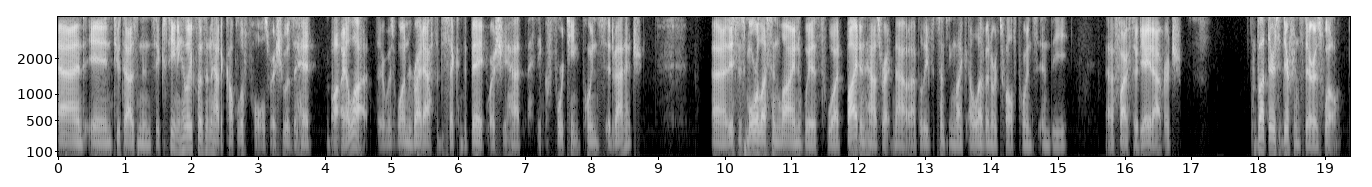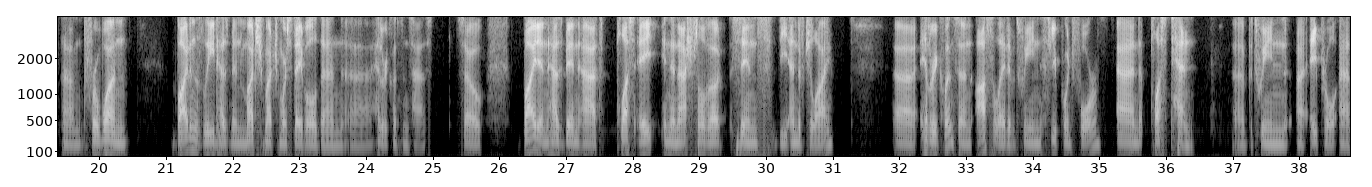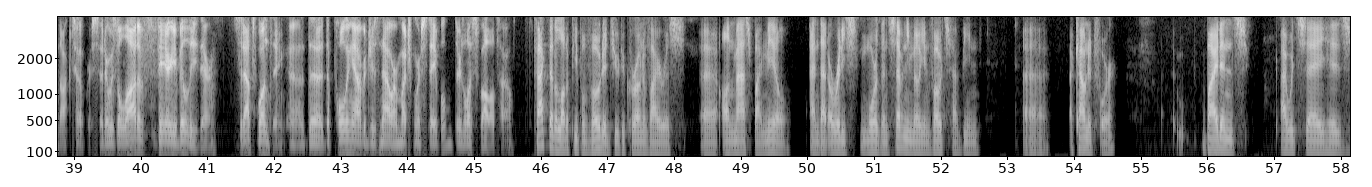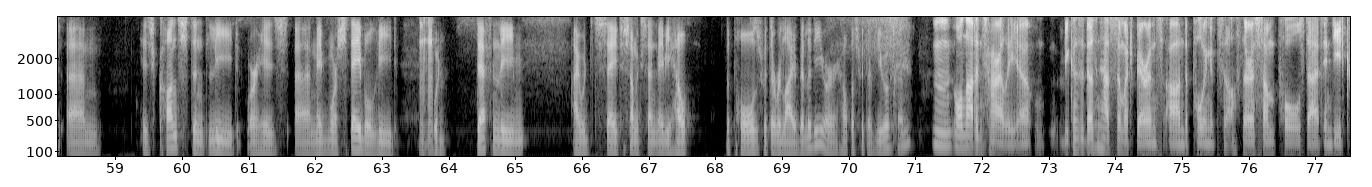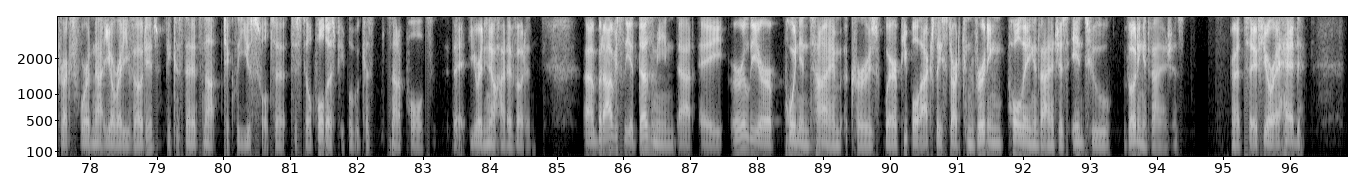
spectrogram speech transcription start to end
And in 2016, Hillary Clinton had a couple of polls where she was ahead by a lot. There was one right after the second debate where she had, I think, 14 points advantage. Uh, this is more or less in line with what Biden has right now. I believe it's something like 11 or 12 points in the uh, 538 average. But there's a difference there as well. Um, for one, Biden's lead has been much, much more stable than uh, Hillary Clinton's has. So Biden has been at plus eight in the national vote since the end of July. Uh, Hillary Clinton oscillated between 3.4 and plus 10 uh, between uh, April and October. So there was a lot of variability there. So that's one thing. Uh, the, the polling averages now are much more stable, they're less volatile. The fact that a lot of people voted due to coronavirus uh, en masse by mail and that already more than 70 million votes have been uh, accounted for Biden's, I would say his um, his constant lead or his uh, maybe more stable lead mm-hmm. would definitely, I would say to some extent, maybe help the polls with their reliability or help us with their view of them. Mm, well, not entirely, uh, because it doesn't have so much bearance on the polling itself. There are some polls that indeed correct for not you already voted, because then it's not particularly useful to, to still poll those people because it's not a poll. It's, they, you already know how they voted. Uh, but obviously, it does mean that a earlier point in time occurs where people actually start converting polling advantages into voting advantages. Right. So if you're ahead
